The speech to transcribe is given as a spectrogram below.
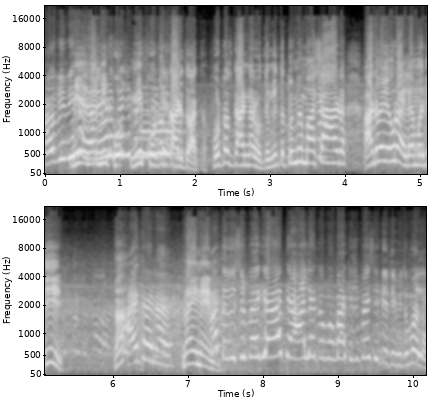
अहो मी आहे ना मी एवढे फो- पैसे मी फोटोच? काढतो आता. फोटोच काढणार होतो मी. तर तुम्ही माशा आड आडवे येऊ राहिल्या मधी. हा? ऐका ना. नाही नाही नाही. आता वीस रुपये घ्या ते आले का मग बाकीचे पैसे देते मी तुम्हाला.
